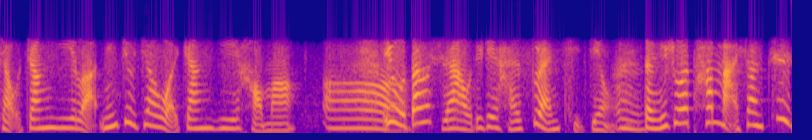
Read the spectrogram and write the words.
小张一了，您就叫我张一好吗？哦，因为我当时啊，我对这个孩子肃然起敬，嗯。等于说他马上制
